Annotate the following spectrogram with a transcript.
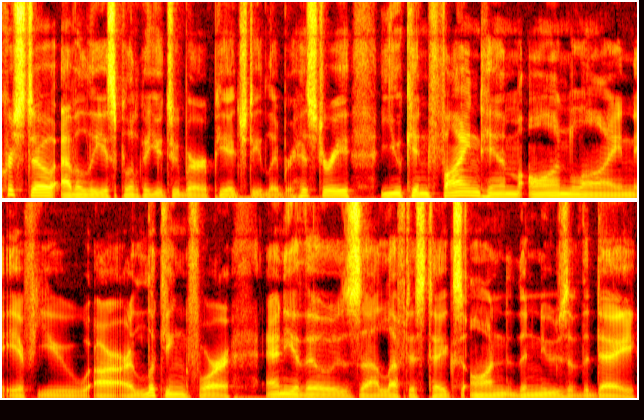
Christo Aivalis, political YouTuber, PhD labor history. You can find him online if you are looking for any of those uh, leftist takes on the news of the day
